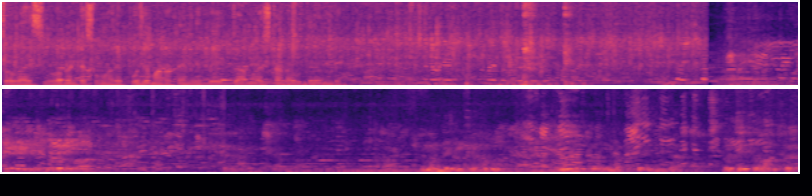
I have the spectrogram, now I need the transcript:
ಸೊ ಗೈಸ್ ಏಳು ಗಂಟೆ ಸುಮಾರು ಪೂಜೆ ಮಾಡೋ ಟೈಮಿಗೆ ಬೇಗ ಮಳೆ ಸ್ಟಾರ್ಟ್ ಆಗುತ್ತೆ ನೋಡಿ. ಮುಂದೆ ಈ ಗ್ರಹವು ಪ್ರತ್ಯೇಕವಾಗುತ್ತದೆ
